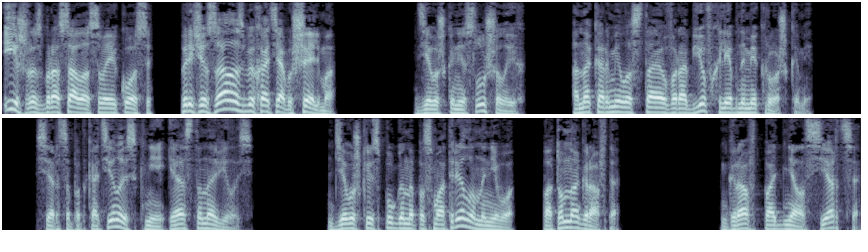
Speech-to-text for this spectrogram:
«Ишь, разбросала свои косы! Причесалась бы хотя бы, шельма!» Девушка не слушала их. Она кормила стаю воробьев хлебными крошками. Сердце подкатилось к ней и остановилось. Девушка испуганно посмотрела на него, потом на Графта. Графт поднял сердце,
